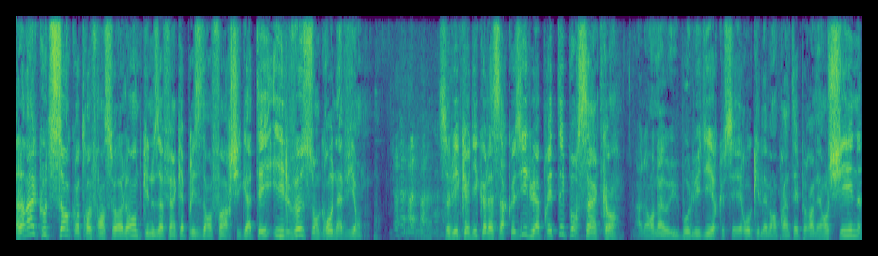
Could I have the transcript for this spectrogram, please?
Alors un coup de sang contre François Hollande qui nous a fait un caprice d'enfant archi-gâté. Il veut son gros navion. Celui que Nicolas Sarkozy lui a prêté pour 5 ans. Alors on a eu beau lui dire que c'est Héros qui l'avait emprunté pour aller en Chine,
